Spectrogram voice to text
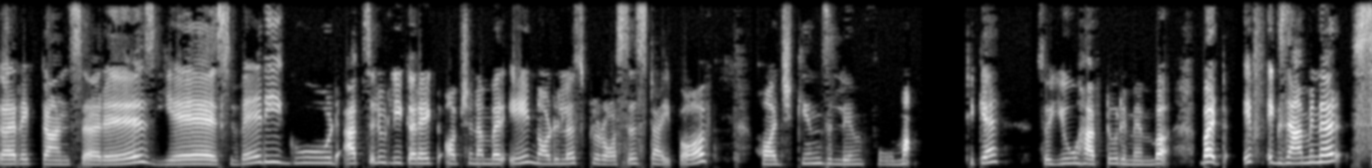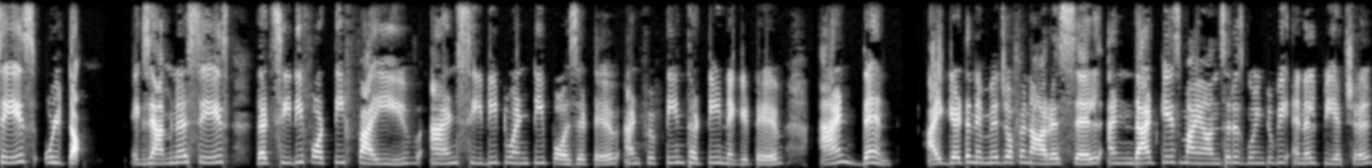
Correct answer is yes. Very good. Absolutely correct. Option number A, nodular sclerosis type of Hodgkin's lymphoma. Okay? So you have to remember. But if examiner says ulta, examiner says that CD45 and CD20 positive and 1530 negative and then I get an image of an RS cell and in that case my answer is going to be NLPHL.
